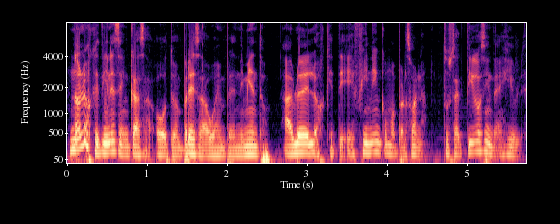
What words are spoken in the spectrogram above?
No los que tienes en casa o tu empresa o emprendimiento. Hablo de los que te definen como persona, tus activos intangibles.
